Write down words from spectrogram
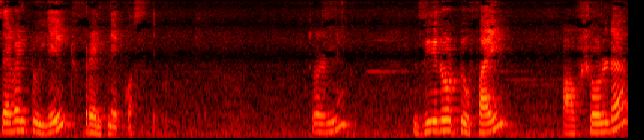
Seven to eight front neck వస్తుంది. చూడండి. Zero to five of shoulder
